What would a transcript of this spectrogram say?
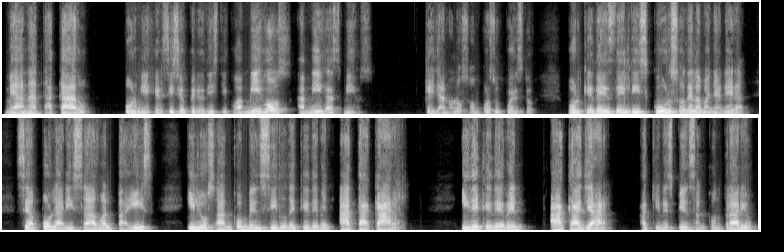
me han atacado por mi ejercicio periodístico. Amigos, amigas míos, que ya no lo son, por supuesto, porque desde el discurso de la mañanera se ha polarizado al país y los han convencido de que deben atacar y de que deben acallar a quienes piensan contrario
